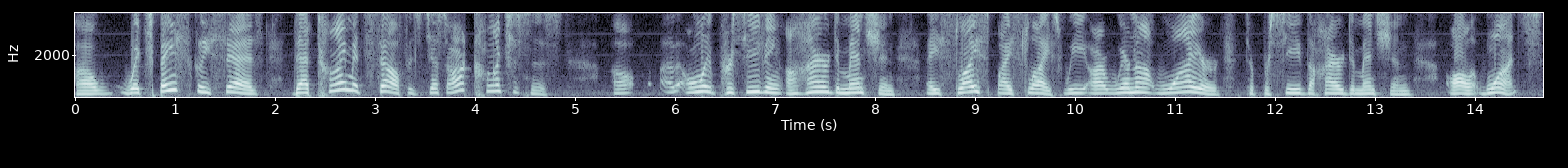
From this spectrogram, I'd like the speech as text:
uh, which basically says that time itself is just our consciousness uh, only perceiving a higher dimension, a slice by slice. We are we're not wired to perceive the higher dimension all at once.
